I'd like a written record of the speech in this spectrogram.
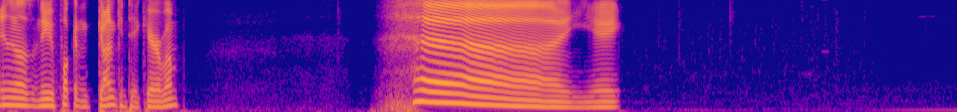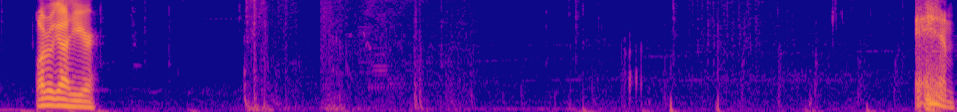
Even though a new fucking gun can take care of him. Yay. What do we got here? Ahem.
